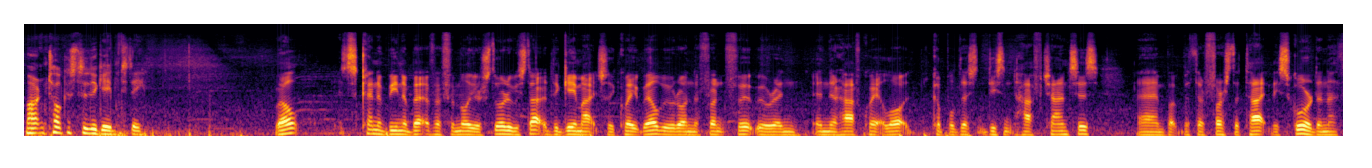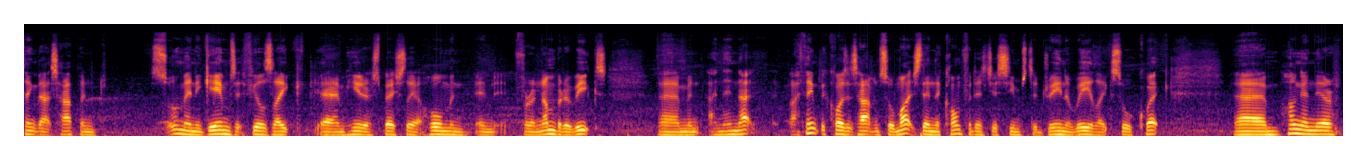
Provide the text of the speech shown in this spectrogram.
Martin, talk us through the game today. Well, it's kind of been a bit of a familiar story. We started the game actually quite well. We were on the front foot. We were in, in their half quite a lot, a couple of decent, decent half chances. Um, but with their first attack, they scored, and I think that's happened so many games. It feels like um, here, especially at home, and, and for a number of weeks. Um, and, and then that, I think, because it's happened so much, then the confidence just seems to drain away like so quick. Um, hung in there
